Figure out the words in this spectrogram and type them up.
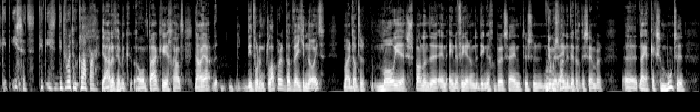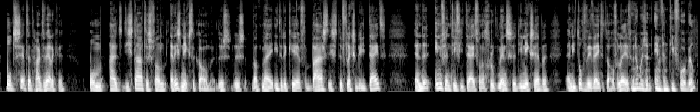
dit is het, dit, is het, dit wordt een klapper. Ja, dat heb ik al een paar keer gehad. Nou ja, dit wordt een klapper, dat weet je nooit. Maar dat er mooie, spannende en enerverende dingen gebeurd zijn... tussen nu en wat. 31 december. Eh, nou ja, kijk, ze moeten ontzettend hard werken... om uit die status van er is niks te komen. Dus, dus wat mij iedere keer verbaast is de flexibiliteit... en de inventiviteit van een groep mensen die niks hebben... en die toch weer weten te overleven. Noem eens een inventief voorbeeld.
